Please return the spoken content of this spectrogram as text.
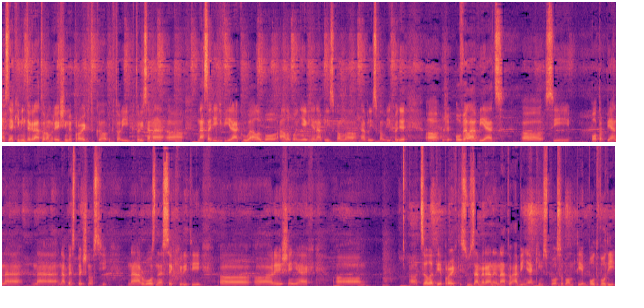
s nejakým integrátorom riešime projekt, ktorý, ktorý sa má uh, nasadiť v Iraku alebo, alebo niekde na Blízkom, uh, na blízkom východe, uh, že oveľa viac uh, si potrpia na, na, na bezpečnosti, na rôzne security uh, uh, riešeniach, uh, celé tie projekty sú zamerané na to, aby nejakým spôsobom tie podvody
